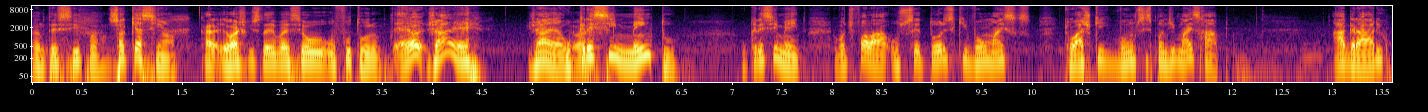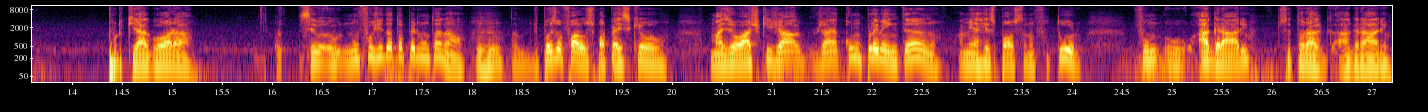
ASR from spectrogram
Antecipa. Só que assim, ó, Cara, eu acho que isso daí vai ser o, o futuro. é, já é. Já é. O Eu crescimento. O crescimento. Eu vou te falar, os setores que vão mais. que eu acho que vão se expandir mais rápido. Agrário, porque agora. se- eu não fugi da tua pergunta, não. Uhum. Depois eu falo os papéis que eu. Mas eu acho que já, já complementando a minha resposta no futuro, o agrário, setor ag- agrário,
